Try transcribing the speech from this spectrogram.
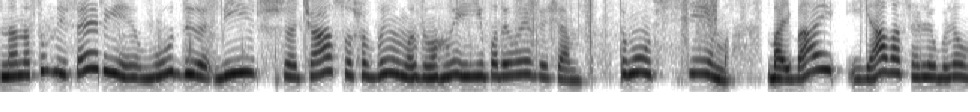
на наступній серії буде більше часу, щоб ви змогли її подивитися. Тому всім бай-бай, я вас люблю.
